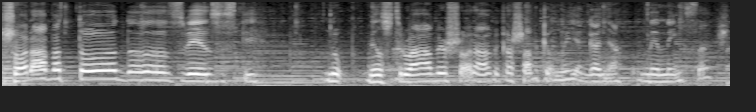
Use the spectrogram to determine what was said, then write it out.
Chorava todas as vezes que no- menstruava, eu chorava, que eu achava que eu não ia ganhar o neném, sabe?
